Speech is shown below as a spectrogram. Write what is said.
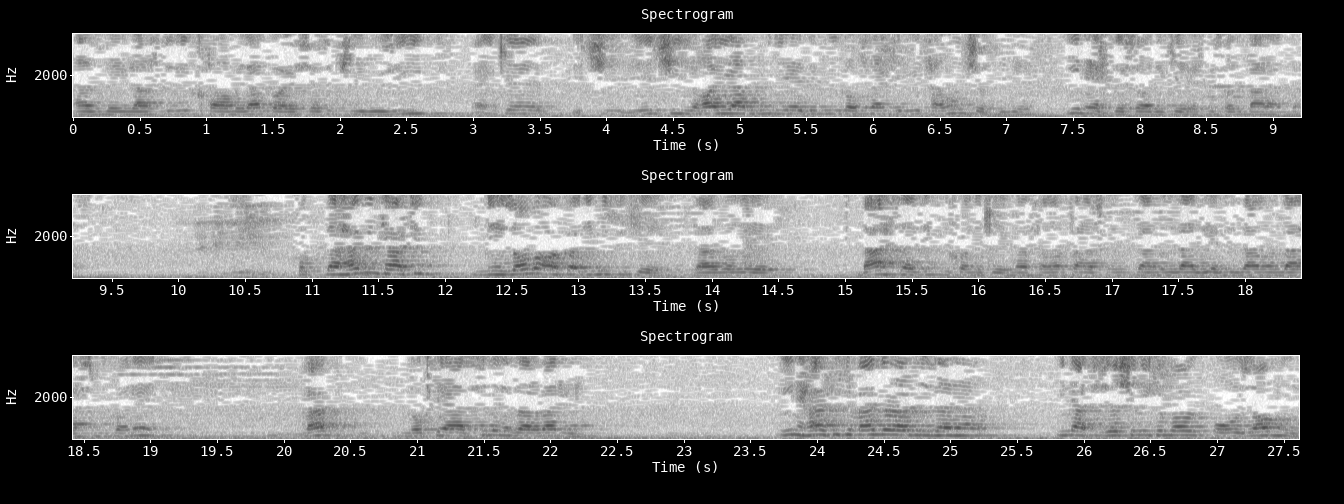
از بین رفته دیگه کاملا با احساس پیروزی اینکه یه چیزهایی هم بود یه می‌گفتن که دیگه تموم شد دیگه. این اقتصادی که اقتصاد برنده است. خب به همین ترتیب نظام آکادمیکی که در واقع بحث از این می‌کنه که مثلا فرض کنید در مورد وضعیت زمان بحث می‌کنه. من نکته اصلی به نظر من اینه. این حرفی که من دارم می‌زنم این نتیجهش اینه که ما اوضاعمون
